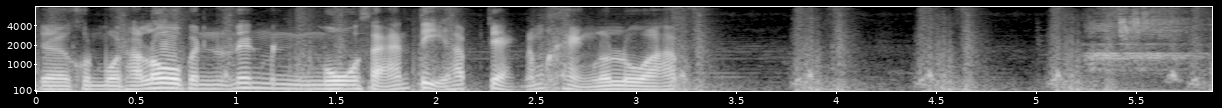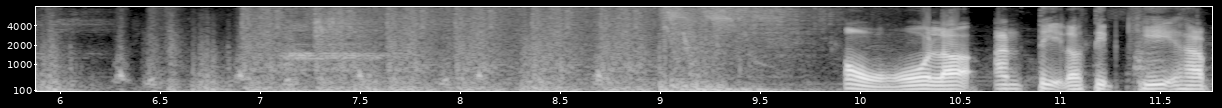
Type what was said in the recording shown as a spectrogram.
เจอคุณโมทาโร่เป็นเล่นเป็นงูสายอันติครับ แจกน้ำแข็งรัวๆครับโอ้แล้วอันติเราติดคีครับ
